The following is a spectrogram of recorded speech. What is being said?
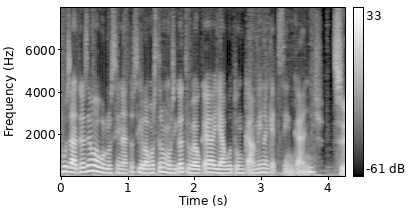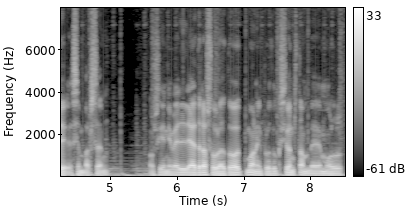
vosaltres heu evolucionat, o sigui, la vostra música trobeu que hi ha hagut un canvi en aquests cinc anys? Sí, 100%. O sigui, a nivell lletra, sobretot, bueno, i produccions també, molt,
